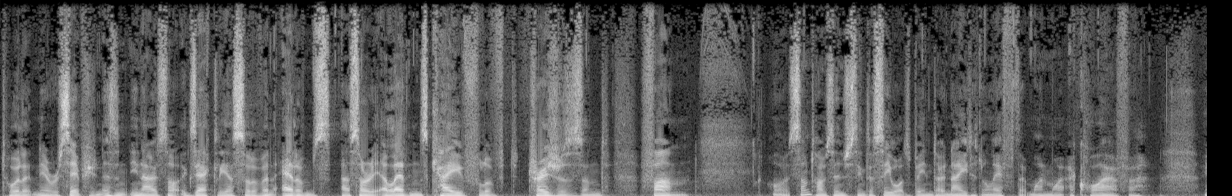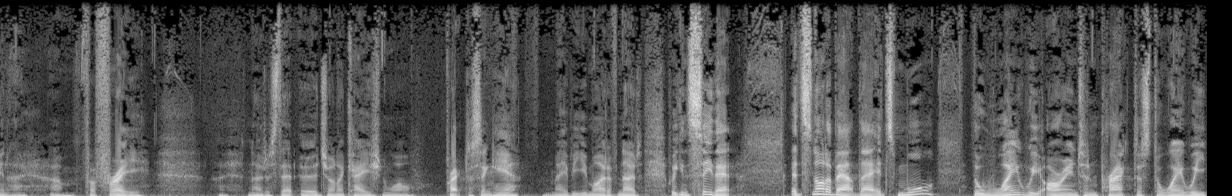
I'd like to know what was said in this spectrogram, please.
toilet near reception isn't, you know, it's not exactly a sort of an Adam's, uh, sorry, Aladdin's cave full of treasures and fun. Well, it's sometimes interesting to see what's been donated and left that one might acquire for you know, um, for free. I noticed that urge on occasion while practicing here. Maybe you might have noticed. We can see that it's not about that. It's more the way we orient and practice, the way we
